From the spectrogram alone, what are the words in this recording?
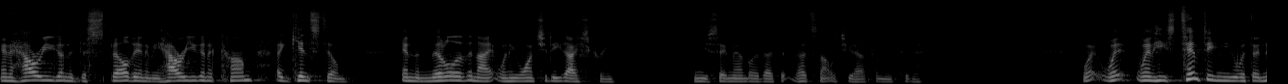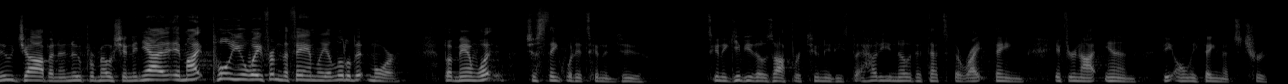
And how are you going to dispel the enemy? How are you going to come against him in the middle of the night when he wants you to eat ice cream? And you say, Man, Lord, that's, that's not what you have for me today. When, when, when he's tempting you with a new job and a new promotion, and yeah, it might pull you away from the family a little bit more. But man, what just think what it's going to do. It's going to give you those opportunities. But how do you know that that's the right thing if you're not in the only thing that's true?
